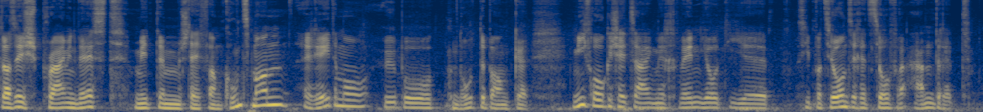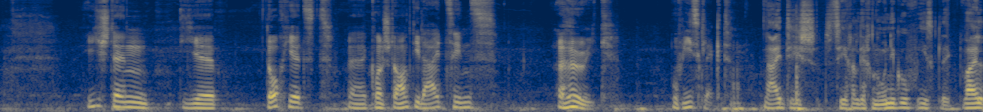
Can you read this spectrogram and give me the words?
Das ist Prime Invest mit dem Stefan Kunzmann. Reden wir über die Notenbanken. Meine Frage ist jetzt eigentlich, wenn ja die Situation sich jetzt so verändert, ist denn die doch jetzt äh, konstante Leitzinserhöhung auf Eis gelegt? Nein, die ist sicherlich noch nicht auf Eis gelegt, weil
